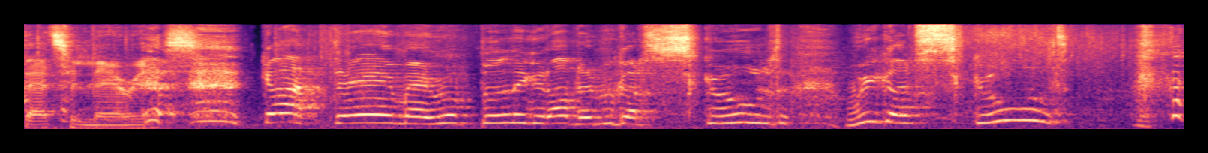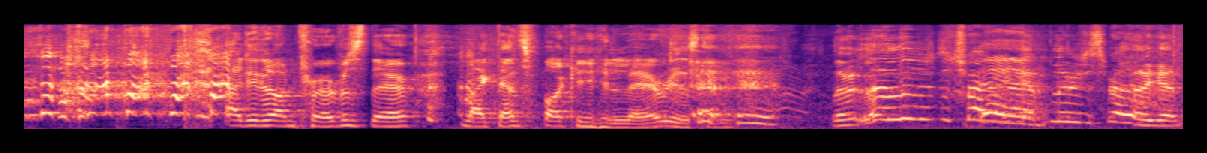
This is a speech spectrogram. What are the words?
That's hilarious. God damn, man, we were building it up, and we got schooled. We got schooled. I did it on purpose there. Like that's fucking hilarious. Dude. Let me, let, let me just try that again. Let me just try that again.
